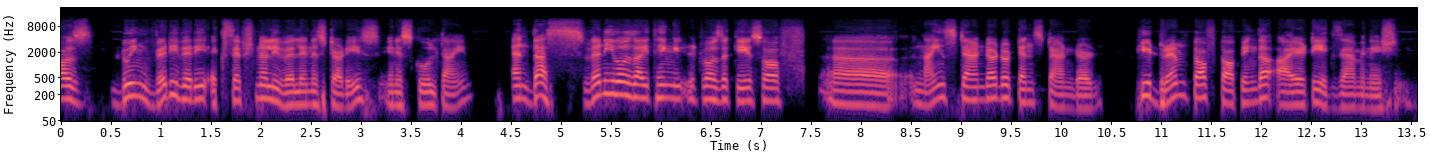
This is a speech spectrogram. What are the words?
was doing very very exceptionally well in his studies in his school time. And thus when he was i think it was a case of uh, ninth standard or 10th standard he dreamt of topping the IIT examination.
